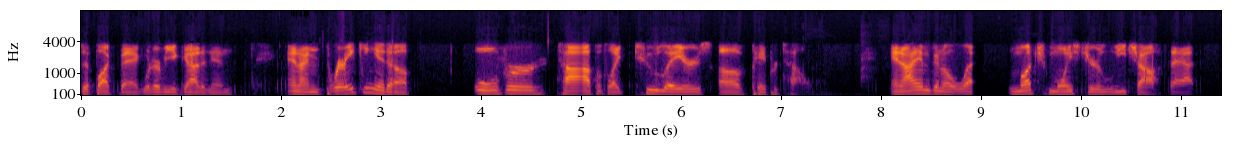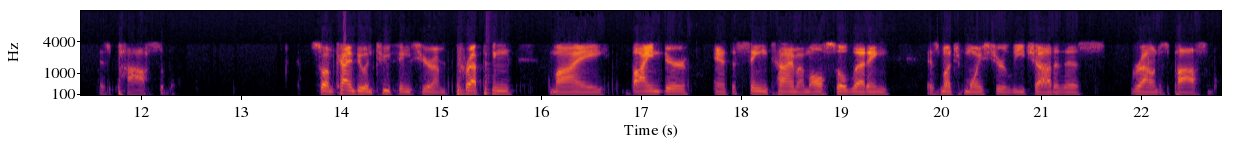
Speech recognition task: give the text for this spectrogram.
Ziploc bag, whatever you got it in, and I'm breaking it up over top of like two layers of paper towel. And I am going to let much moisture leach off that as possible. So I'm kind of doing two things here. I'm prepping my binder, and at the same time, I'm also letting as much moisture leach out of this ground as possible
